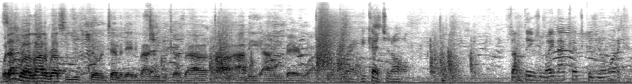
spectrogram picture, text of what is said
Well, that's why a lot of wrestlers used to feel intimidated by me because I, I, I be, I be very wise. Right, you catch it all. Some things you might not catch because you don't want to catch.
